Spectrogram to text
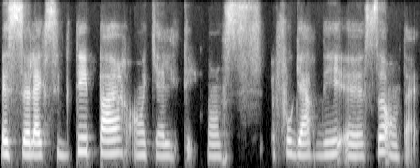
l'accessibilité perd en qualité. Donc, il faut garder ça en tête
